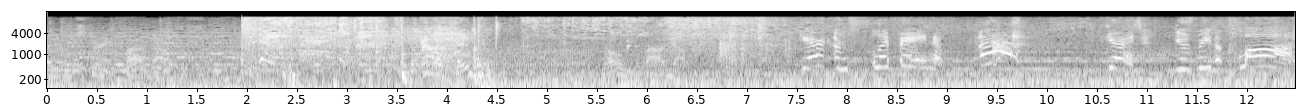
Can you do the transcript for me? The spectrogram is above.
Five dollars. No, five dollars. Garrett, I'm slipping! Ah! Garrett, give me the claw!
